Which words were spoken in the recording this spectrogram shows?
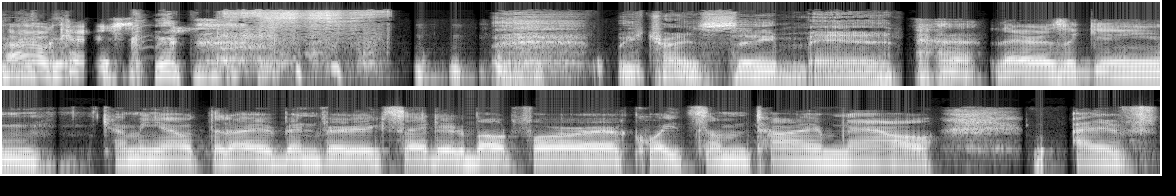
Okay. What are you trying to say, man? there is a game coming out that I have been very excited about for quite some time now. I've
